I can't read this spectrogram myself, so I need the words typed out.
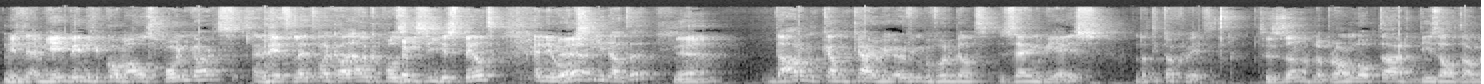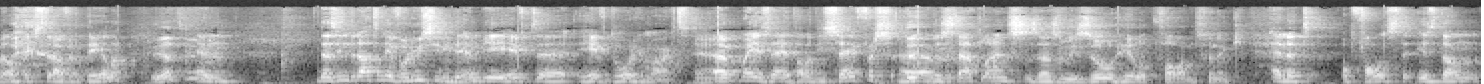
is de NBA binnengekomen als point guard en heeft letterlijk al elke positie gespeeld. En nu ook Ja. zie je dat. Hè. Ja, Daarom kan Kyrie Irving bijvoorbeeld zijn wie hij is, omdat hij toch weet. Is dat. LeBron loopt daar, die zal dan wel extra verdelen. Ja, tuurlijk. En dat is inderdaad een evolutie die de NBA heeft, eh, heeft doorgemaakt. Ja. Eh, maar je zei het al, die cijfers. De, ehm, de statlines zijn sowieso heel opvallend, vind ik. En het opvallendste is dan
